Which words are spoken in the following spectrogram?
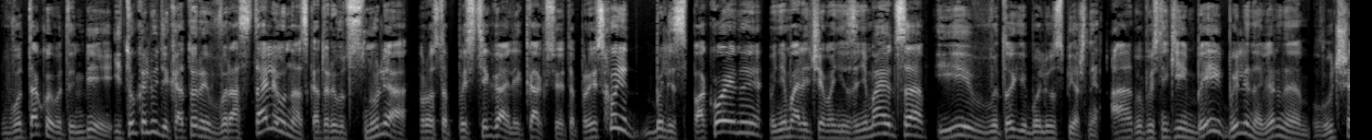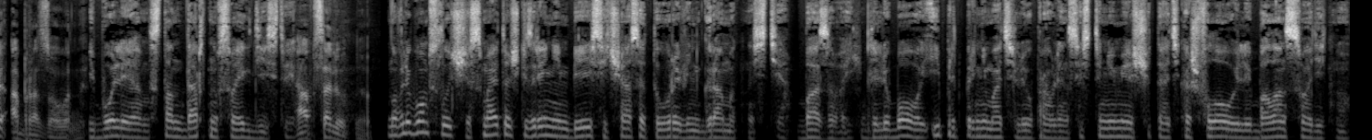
Вот такой вот MBA. И только люди, которые вырастали у нас, которые вот с нуля просто постигали, как все это происходит, были спокойны, понимали, чем они занимаются, и в итоге были успешны. А выпускники MBA были, наверное, лучше образованы. И более стандартны в своих действиях. Абсолютно. Но в любом случае, с моей точки зрения, MBA сейчас это уровень грамотности базовый для любого и предпринимателя, и управленца. Если ты не умеешь считать cash flow или баланс сводить, ну,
